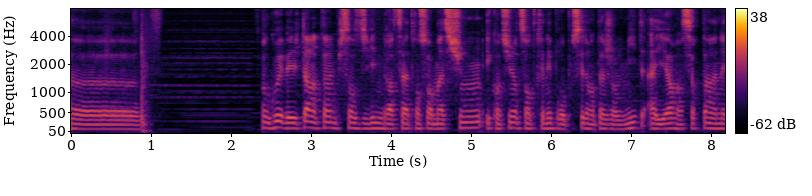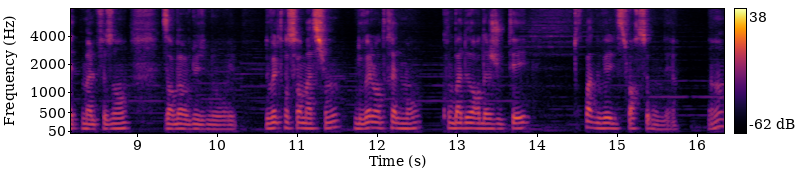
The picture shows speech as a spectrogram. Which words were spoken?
Euh... Sango et Vegeta atteint une puissance divine grâce à la transformation et continuent de s'entraîner pour repousser davantage leurs limites. Ailleurs, un certain net malfaisant, désormais revenu du nou- Nouvelle transformation, nouvel entraînement, combat de horde ajouté, trois nouvelles histoires secondaires. Ah.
